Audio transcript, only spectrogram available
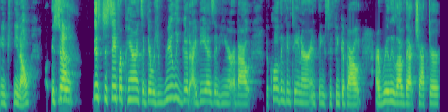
And, you know, so Yeah. just to say for parents, like there was really good ideas in here about the clothing container and things to think about. I really love that chapter.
